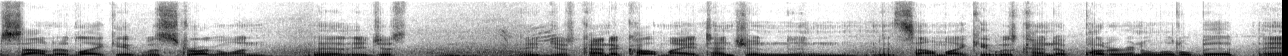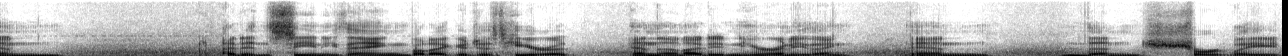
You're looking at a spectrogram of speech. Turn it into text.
sounded like it was struggling. Uh, it just it just kind of caught my attention, and it sounded like it was kind of puttering a little bit. And I didn't see anything, but I could just hear it. And then I didn't hear anything. And then shortly,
